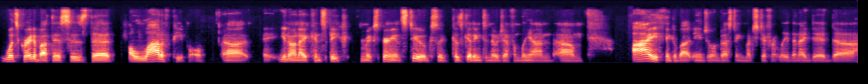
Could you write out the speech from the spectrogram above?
what's great about this is that a lot of people, uh, you know, and I can speak from experience too, because getting to know Jeff and Leon, um, I think about angel investing much differently than I did uh,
